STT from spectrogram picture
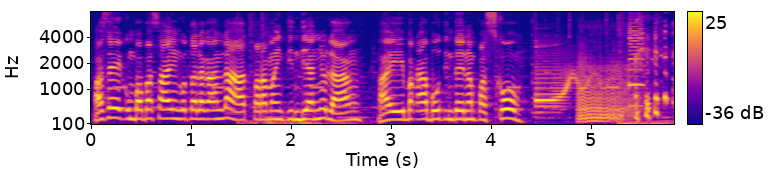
Kasi kung babasahin ko talaga ang lahat para maintindihan nyo lang, ay baka abutin tayo ng Pasko.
